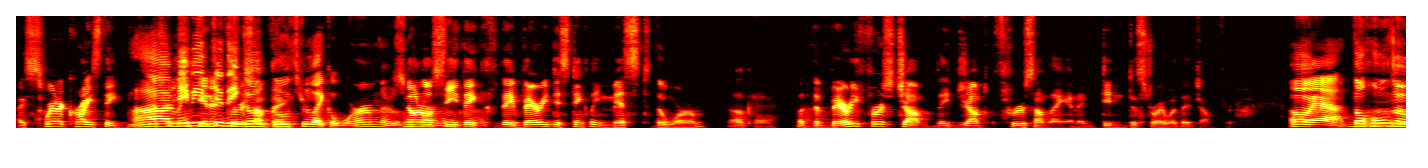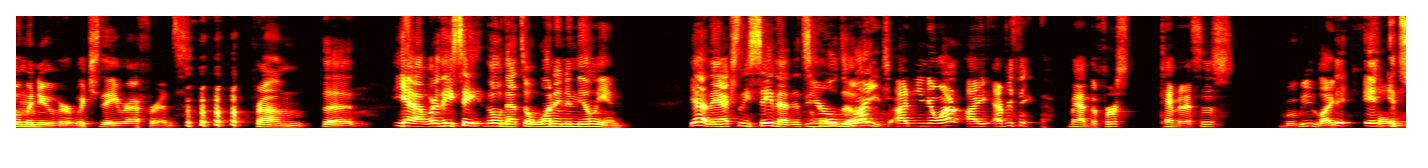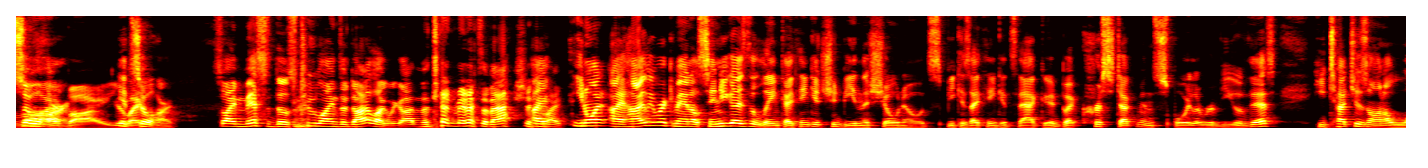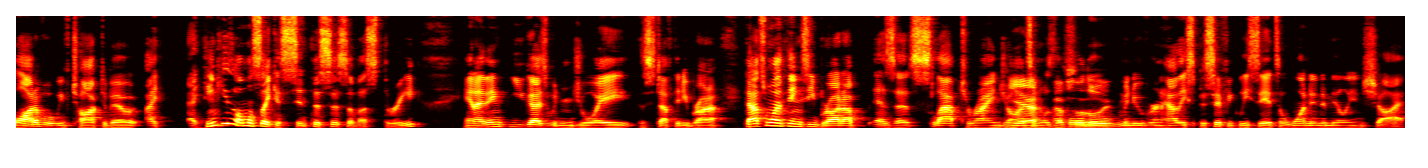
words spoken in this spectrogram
I swear to Christ, they uh, maybe did, did, they go something. go through like a worm? There's a No, no. See, they they very distinctly missed the worm, okay. but the very first jump, they jumped through something, and it didn't destroy what they jumped through. Oh yeah, the Holdo maneuver, which they reference from the yeah, where they say, "Oh, that's a one in a million. Yeah, they actually say that. It's You're Holdo. right. And you know what? I everything. Man, the first ten minutes of this movie, like It- it- it's so hard. By. You're it's like, so hard. So I missed those two lines of dialogue we got in the ten minutes of action. I, like, you know what? I highly recommend. I'll send you guys the link. I think it should be in the show notes because I think it's that good. But Chris Stuckman's spoiler review of this, he touches on a lot of what we've talked about. I I think he's almost like a synthesis of us three. And I think you guys would enjoy the stuff that he brought up. That's one of the things he brought up as a slap to Rian Johnson Yeah, was the absolutely. Holdo maneuver and how they specifically say it's a one in a million shot.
